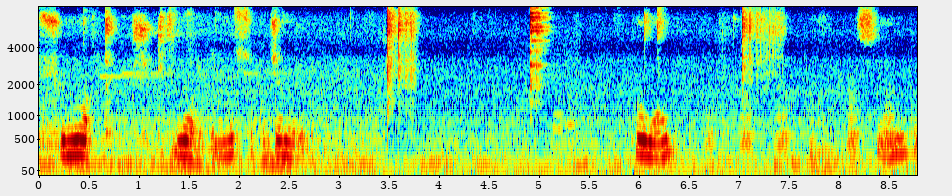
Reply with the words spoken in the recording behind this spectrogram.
Şunu şu elime sokacağım. Tamam. Şimdi bu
